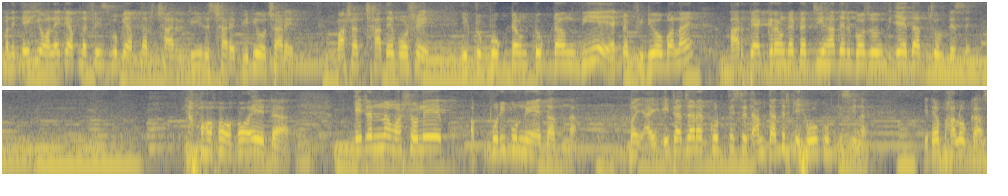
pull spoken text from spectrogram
মানে দেখি অনেকে আপনার ফেসবুকে আপনার ছাড়ে রিল ছাড়ে ভিডিও ছাড়ে, বাসার ছাদে বসে একটু বুক ডাউন দিয়ে একটা ভিডিও বানায় আর ব্যাকগ্রাউন্ডে একটা জিহাদের গজল এদাদ চলতেছে। এটা। এটার নাম আসলে পরিপূর্ণ এদাদ না। ভাই এটা যারা করতেছে, আমি তাদেরকে হেও করতেছি না। এটা ভালো কাজ।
